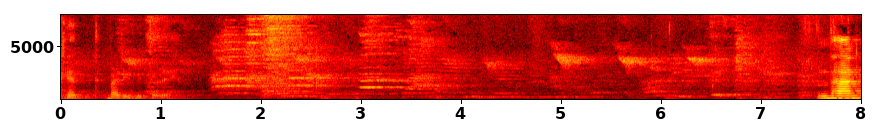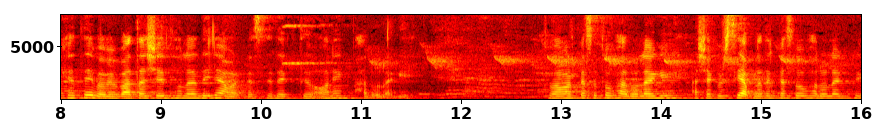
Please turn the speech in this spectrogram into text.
ক্ষেত বাড়ির ভিতরে। ধান খেতে এভাবে বাতাসে ধুলা দিলে আমার কাছে দেখতে অনেক ভালো লাগে। তো আমার কাছে তো ভালো লাগে, আশা করছি আপনাদের কাছেও ভালো লাগবে।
